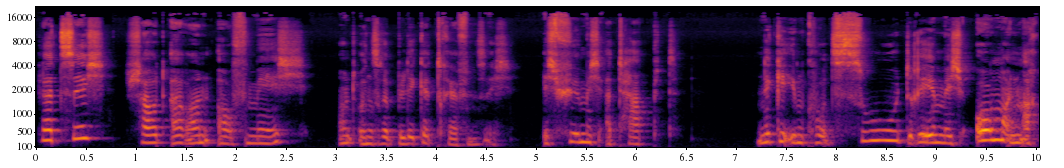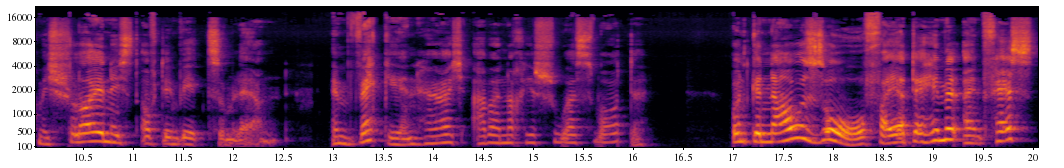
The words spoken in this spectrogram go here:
Plötzlich schaut Aaron auf mich und unsere Blicke treffen sich. Ich fühle mich ertappt, nicke ihm kurz zu, drehe mich um und mache mich schleunigst auf den Weg zum Lernen. Im Weggehen höre ich aber noch Jeschuas Worte. Und genau so feiert der Himmel ein Fest,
